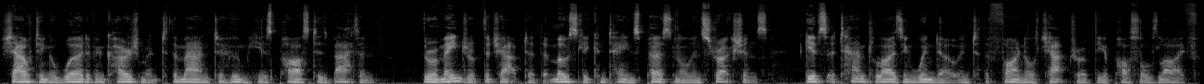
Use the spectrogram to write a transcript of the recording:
shouting a word of encouragement to the man to whom he has passed his baton. The remainder of the chapter, that mostly contains personal instructions, gives a tantalizing window into the final chapter of the Apostle's life.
